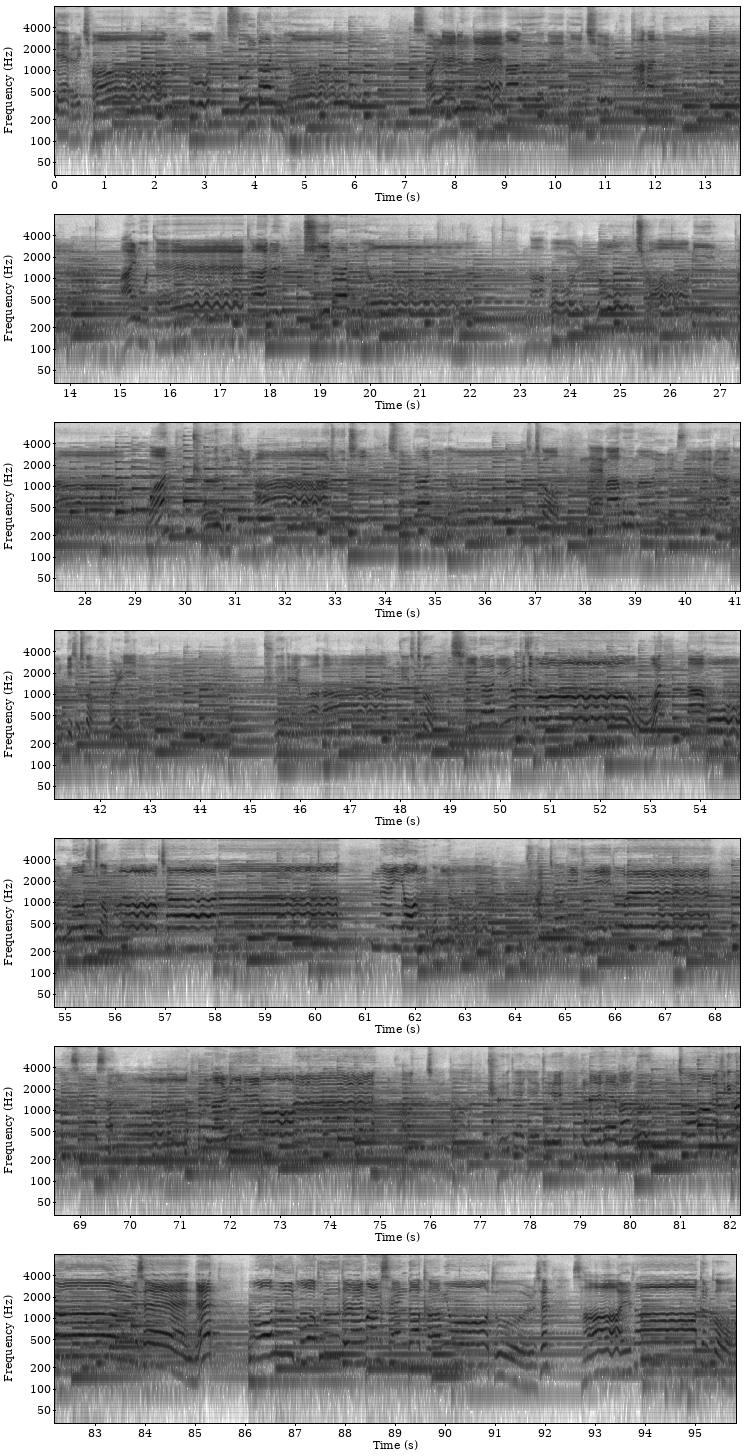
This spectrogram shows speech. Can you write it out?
그대를 처음 눈빛 숨쉬고 올리네. 그대와 함께 숨쉬고 시간이여 크레센도 나 홀로 숨쉬고 벅차다. 내 영혼이여 간절히 기도해 온 세상이여 내 마음 전하기를 셋넷 오늘도 그대만 생각하며 둘셋 살다 끊고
